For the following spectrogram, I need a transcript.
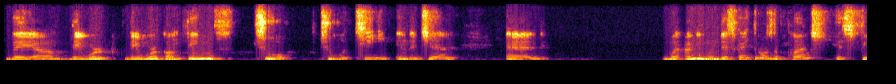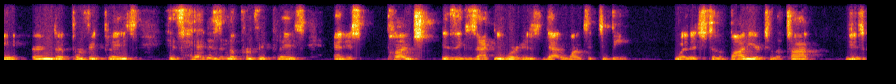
They um, they work they work on things to to a T in the gym, and when I mean when this guy throws a punch, his feet are in the perfect place, his head is in the perfect place, and his punch is exactly where his dad wants it to be, whether it's to the body or to the top. These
